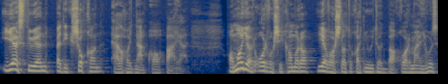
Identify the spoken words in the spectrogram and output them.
ijesztően pedig sokan elhagynák a pályát. A Magyar Orvosi Kamara javaslatokat nyújtott be a kormányhoz,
